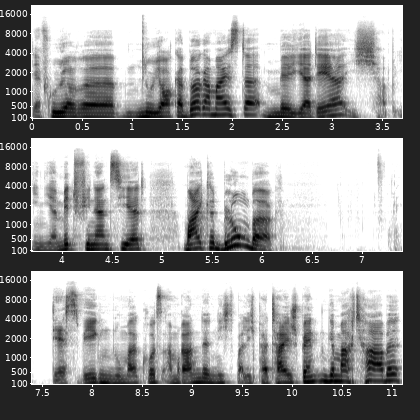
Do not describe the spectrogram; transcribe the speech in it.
Der frühere New Yorker Bürgermeister, Milliardär, ich habe ihn ja mitfinanziert, Michael Bloomberg Deswegen nur mal kurz am Rande, nicht weil ich Parteispenden gemacht habe,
